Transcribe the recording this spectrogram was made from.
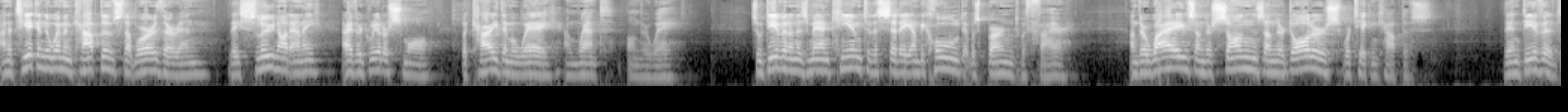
and had taken the women captives that were therein. They slew not any, either great or small, but carried them away and went on their way. So David and his men came to the city, and behold, it was burned with fire. And their wives and their sons and their daughters were taken captives. Then David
